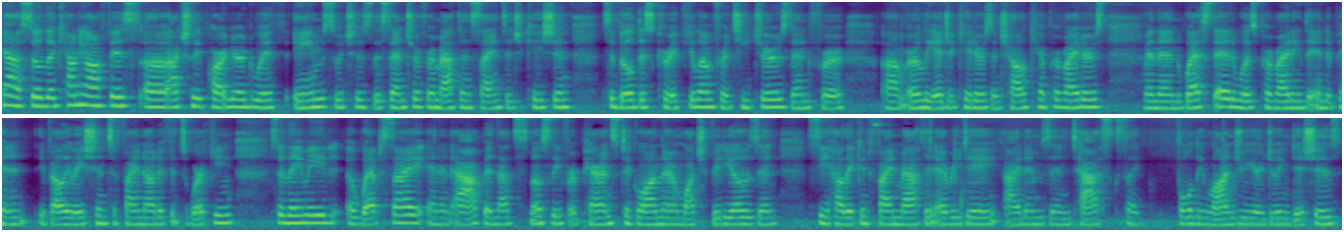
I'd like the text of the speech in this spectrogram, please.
Yeah, so the county office uh, actually partnered with AIMS, which is the Center for Math and Science Education, to build this curriculum for teachers and for um, early educators and childcare providers. And then WestEd was providing the independent evaluation to find out if it's working. So they made a website and an app, and that's mostly for parents to go on there and watch videos and see how they can find math in everyday items and tasks like folding laundry or doing dishes.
